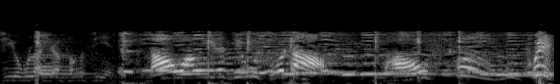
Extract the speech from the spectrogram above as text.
修了这封信，老王爷就说道：“老凤魁，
